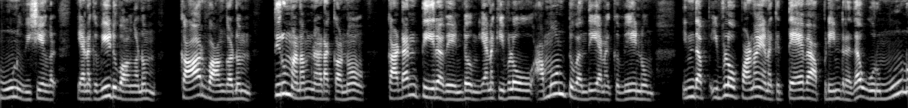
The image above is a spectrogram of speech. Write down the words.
மூணு விஷயங்கள். எனக்கு வீடு வாங்கணும் கார் வாங்கணும் திருமணம் நடக்கணும் கடன் தீர வேண்டும். எனக்கு இவ்வளோ அமௌண்ட் வந்து எனக்கு வேணும். இந்த இவ்வளோ பணம் எனக்கு தேவை அப்படின்றத ஒரு மூணு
